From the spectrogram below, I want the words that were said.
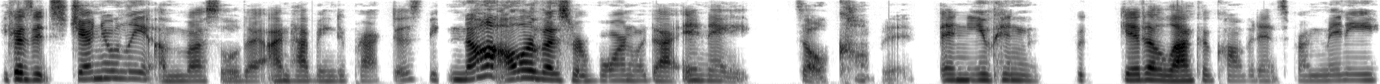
because it's genuinely a muscle that I'm having to practice. Not all of us were born with that innate self confidence. And you can get a lack of confidence from many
